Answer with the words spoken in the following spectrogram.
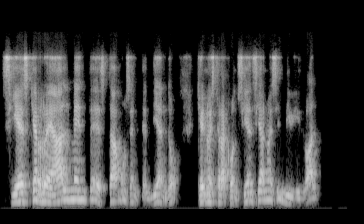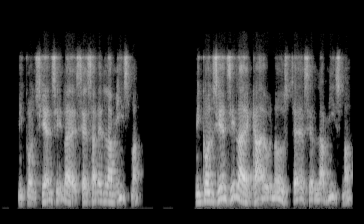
Si es que realmente estamos entendiendo que nuestra conciencia no es individual. Mi conciencia y la de César es la misma. Mi conciencia y la de cada uno de ustedes es la misma.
